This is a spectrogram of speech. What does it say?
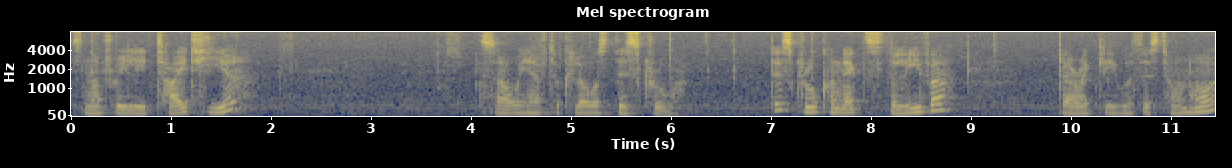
It's not really tight here. So we have to close this screw. This screw connects the lever directly with this tone hole.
